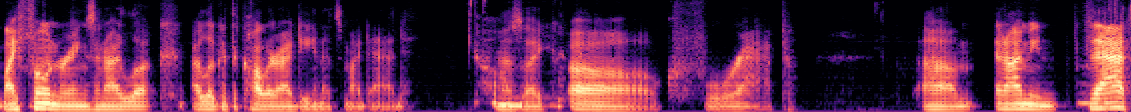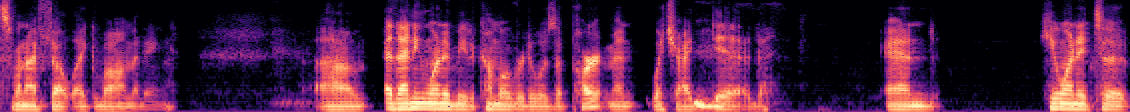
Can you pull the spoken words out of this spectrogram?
my phone rings and I look, I look at the caller ID and it's my dad. I was Oh, like, oh crap. Um, and I mean, that's when I felt like vomiting. Um, and then he wanted me to come over to his apartment, which I Mhm. did. And he wanted to,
